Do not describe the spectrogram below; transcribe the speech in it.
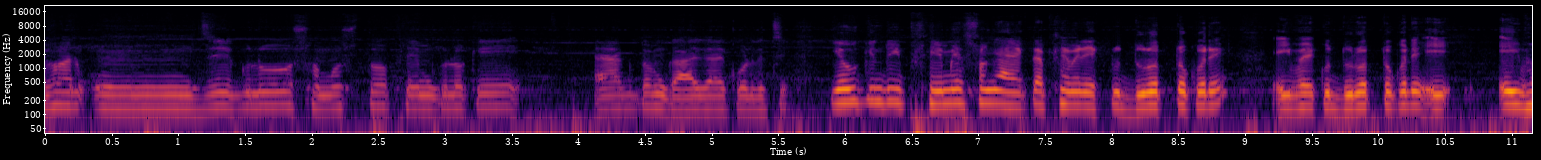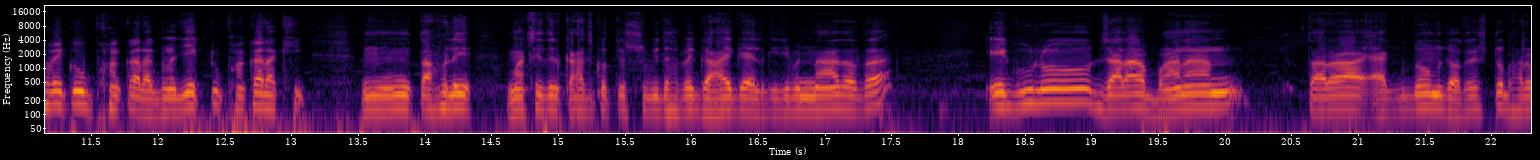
এবার যেগুলো সমস্ত ফ্রেমগুলোকে একদম গায়ে গায়ে করে দিচ্ছি। কেউ কিন্তু এই ফ্রেমের সঙ্গে আরেকটা ফ্রেমের একটু দূরত্ব করে, এইভাবে একটু দূরত্ব করে এই, এইভাবে কেউ ফাঁকা রাখবে না। যে একটু ফাঁকা রাখি তাহলে মাছিদের কাজ করতে সুবিধা হবে, গায়ে গায়ে লাগিয়ে যাবে। না, দাদা, এগুলো যারা বানান, তারা একদম যথেষ্ট ভালো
